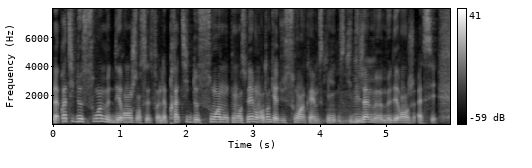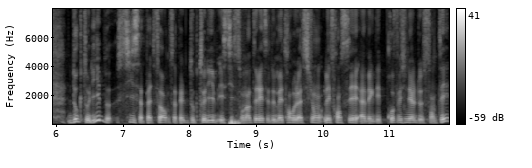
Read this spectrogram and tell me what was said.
La pratique de soins me dérange dans cette La pratique de soins non conventionnels, on entend qu'il y a du soin quand même, ce qui, ce qui déjà me, me dérange assez. Doctolib, si sa plateforme s'appelle Doctolib et si son intérêt c'est de mettre en relation les Français avec des professionnels de santé,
